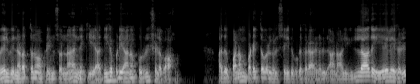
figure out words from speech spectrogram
வேள்வி நடத்தணும் அப்படின்னு சொன்னால் இன்னைக்கு அதிகப்படியான பொருள் செலவாகும். அது பணம் படைத்தவர்கள் செய்து விடுகிறார்கள். ஆனால் இல்லாத ஏழைகள்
